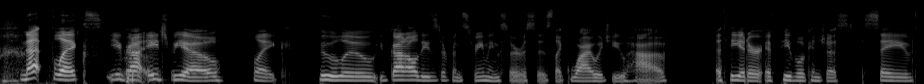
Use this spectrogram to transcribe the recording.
Netflix. You've got HBO, like Hulu. You've got all these different streaming services. Like, why would you have a theater if people can just save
